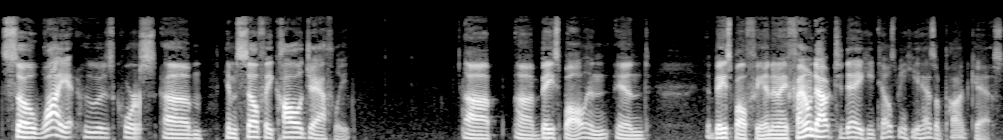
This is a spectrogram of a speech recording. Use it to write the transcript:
So Wyatt, who is, of course, um, himself a college athlete, uh, uh, baseball and and baseball fan, and I found out today he tells me he has a podcast.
